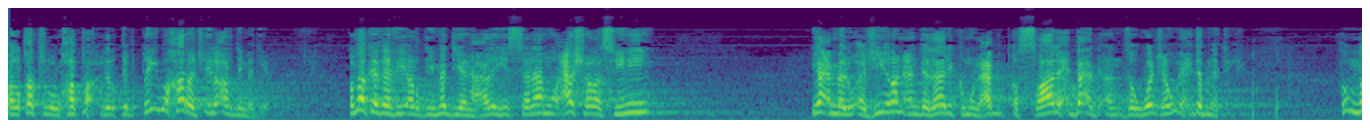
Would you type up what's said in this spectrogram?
القتل الخطأ للقبطي وخرج إلى أرض مدين. ومكث في أرض مدين عليه السلام عشر سنين يعمل أجيرا عند ذلكم العبد الصالح بعد أن زوجه إحدى ابنتيه. ثم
